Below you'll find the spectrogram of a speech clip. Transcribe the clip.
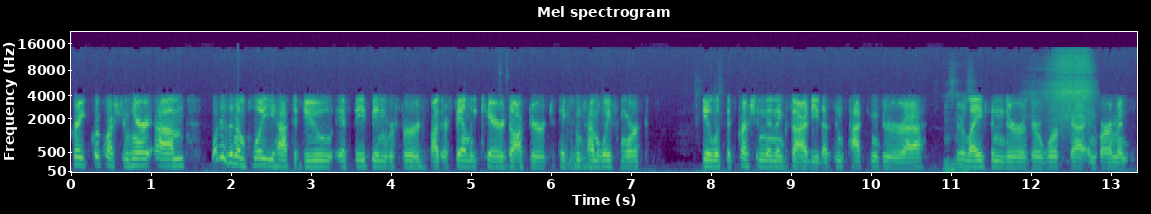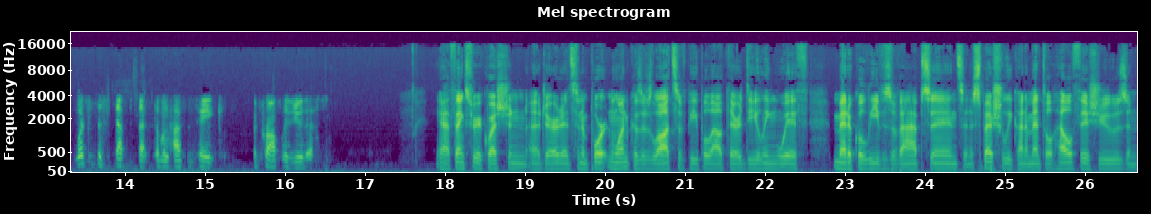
Great, quick question here. Um, what does an employee have to do if they've been referred by their family care doctor to take some time away from work, deal with depression and anxiety that's impacting their uh, mm-hmm. their life and their their work uh, environment? What's the steps that someone has to take to properly do this? Yeah, thanks for your question, uh, Jared. It's an important one because there's lots of people out there dealing with medical leaves of absence and especially kind of mental health issues and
